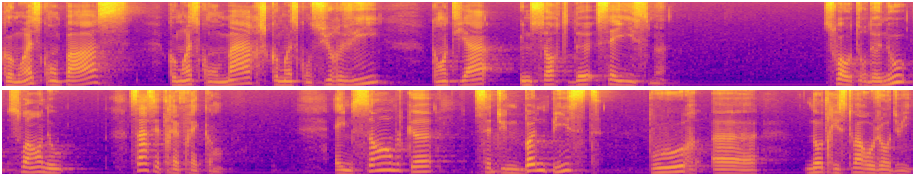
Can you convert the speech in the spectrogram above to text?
Comment est-ce qu'on passe? Comment est-ce qu'on marche? Comment est-ce qu'on survit quand il y a une sorte de séisme? Soit autour de nous, soit en nous. Ça, c'est très fréquent. Et il me semble que c'est une bonne piste pour euh, notre histoire aujourd'hui.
